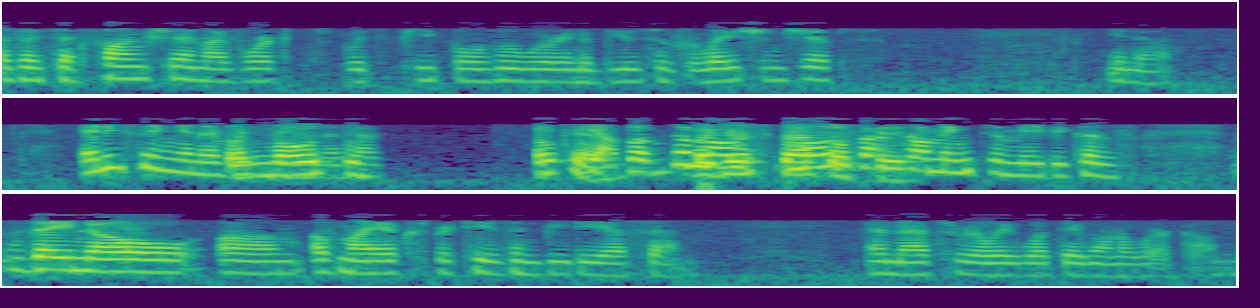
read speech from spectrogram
as I said, function. I've worked with people who were in abusive relationships. You know, anything and everything most that of- has. Okay. Yeah, but the But most most are coming to me because they know um, of my expertise in BDSM, and that's really what they want to work on.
